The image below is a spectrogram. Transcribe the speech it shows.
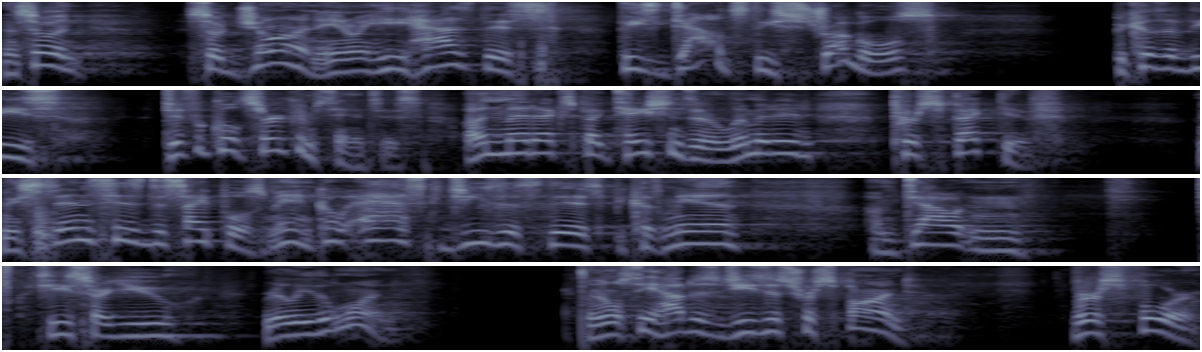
And so, so John, you know, he has this, these doubts, these struggles because of these difficult circumstances, unmet expectations, and a limited perspective. And he sends his disciples, man, go ask Jesus this because, man, I'm doubting. Jesus, are you really the one? And we'll see how does Jesus respond. Verse 4.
